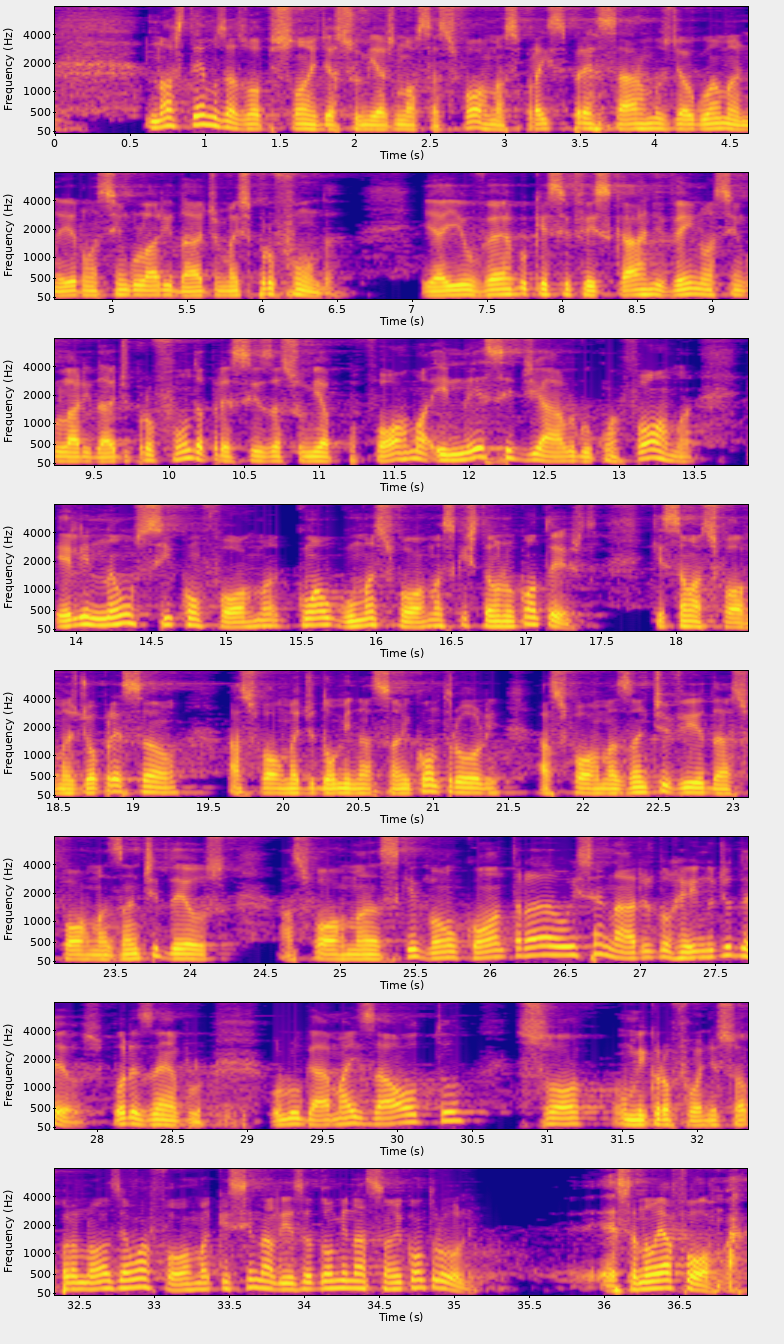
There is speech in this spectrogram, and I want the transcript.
nós temos as opções de assumir as nossas formas para expressarmos de alguma maneira uma singularidade mais profunda. E aí o verbo que se fez carne vem numa singularidade profunda, precisa assumir a forma, e nesse diálogo com a forma, ele não se conforma com algumas formas que estão no contexto, que são as formas de opressão, as formas de dominação e controle, as formas anti-vida, as formas anti-Deus, as formas que vão contra os cenários do reino de Deus. Por exemplo, o lugar mais alto, só o microfone só para nós é uma forma que sinaliza dominação e controle. Essa não é a forma.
